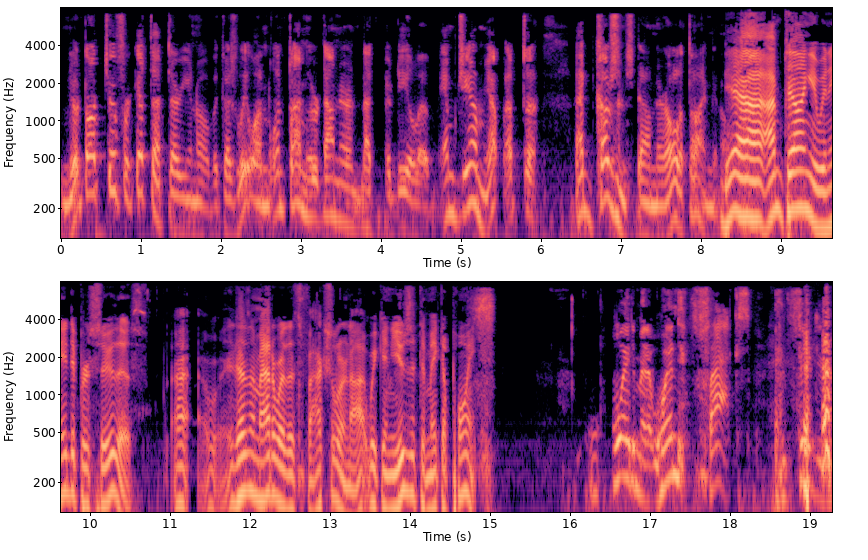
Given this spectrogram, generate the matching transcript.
You don't you forget that there, you know, because we one one time we were down there in that deal, uh, MGM. Yep, that, uh, I had cousins down there all the time. You know. Yeah, I'm telling you, we need to pursue this. Uh, it doesn't matter whether it's factual or not. We can use it to make a point. Wait a minute. When did facts and figures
